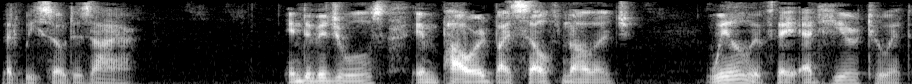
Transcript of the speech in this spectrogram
that we so desire. Individuals empowered by self knowledge will, if they adhere to it,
